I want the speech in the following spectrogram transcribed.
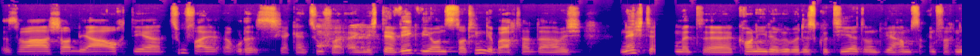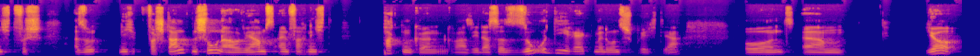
Das war schon ja auch der Zufall, äh, oder es ist ja kein Zufall eigentlich, der Weg, wie er uns dorthin gebracht hat. Da habe ich Nächte mit äh, Conny darüber diskutiert und wir haben es einfach nicht, also nicht verstanden schon, aber wir haben es einfach nicht packen können, quasi, dass er so direkt mit uns spricht, ja. Und ähm, ja,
